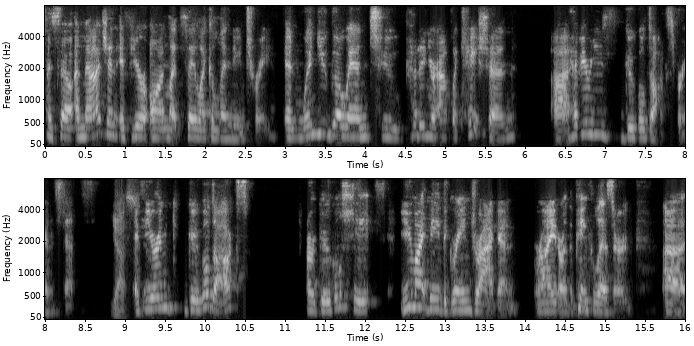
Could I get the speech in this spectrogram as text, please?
And so imagine if you're on, let's say, like a lending tree. and when you go in to put in your application, uh, have you ever used Google Docs, for instance? Yes. If you're in Google Docs or Google Sheets, you might be the green dragon, right? Or the pink lizard. Uh,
